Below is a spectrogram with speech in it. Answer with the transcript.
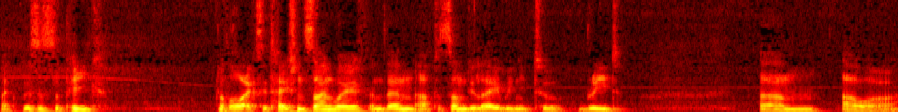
Like this is the peak, of our excitation sine wave, and then after some delay, we need to read um, our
